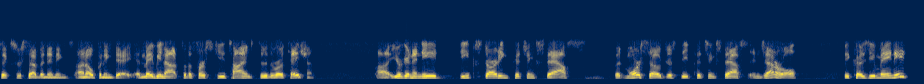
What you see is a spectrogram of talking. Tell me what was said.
six or seven innings on opening day, and maybe not for the first few times through the rotation. Uh, you're going to need deep starting pitching staffs, but more so just deep pitching staffs in general, because you may need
